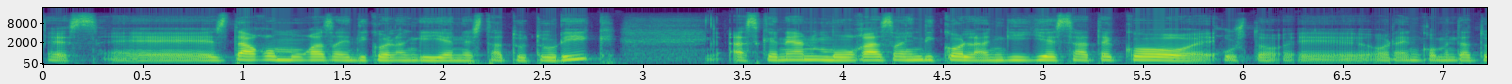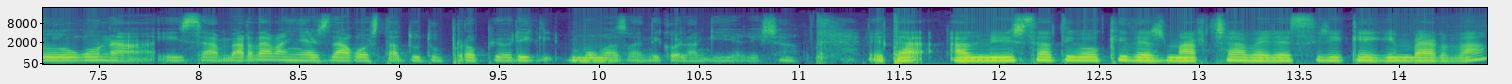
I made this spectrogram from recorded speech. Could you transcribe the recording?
ez. E, ez dago mugaz gaindiko langileen estatuturik. Azkenean mugaz gaindiko langile esateko, e, justo, e, orain komentatu duguna izan behar da, baina ez dago estatutu propiorik mm. mugaz gaindiko langile gisa. Eta administratiboki desmartxa berezirik egin behar da?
